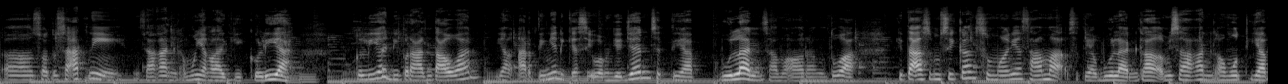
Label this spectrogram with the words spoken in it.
uh, suatu saat nih, misalkan kamu yang lagi kuliah, kuliah di perantauan yang artinya dikasih uang jajan setiap bulan sama orang tua kita asumsikan semuanya sama setiap bulan. Kalau misalkan kamu tiap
